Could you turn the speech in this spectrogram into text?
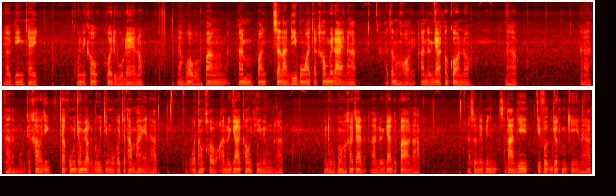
เอ่อเกรงใจคนที่เขาคอยดูแลเนาะนะเพราะว่าบางอันบางสถานที่ผมอาจจะเข้าไม่ได้นะครับ อาจจะต้องขออนุญาตเขาก่อนเนาะนะครับอ่าถ้าผมจะเข้าจริงถ้าคุณผู้ชมอยากดูจริงผมก็จะทำให้นะครับแต่ผมก็ต้องขออนุญาตเข้าอีกทีหนึ่งนะครับไม่รู้ว่าเขาจะอนุญาตหรือเปล่านะครับอ่าส่วนนี้เป็นสถานที่ที่ฝึกยศเมื่อกี้นะครับ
